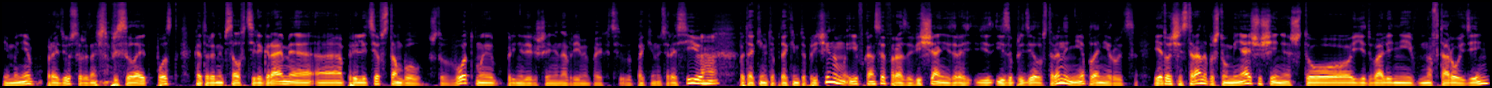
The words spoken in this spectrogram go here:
И мне продюсер, значит, присылает пост, который написал в Телеграме, э, прилетев в Стамбул, что вот мы приняли решение на время поехать, покинуть Россию Ага. по таким-то, по таким-то причинам, и в конце фразы «вещание из-за пределов страны не планируется». И это очень странно, потому что у меня ощущение, что едва ли не на второй день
